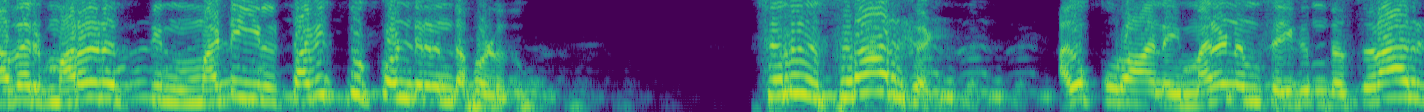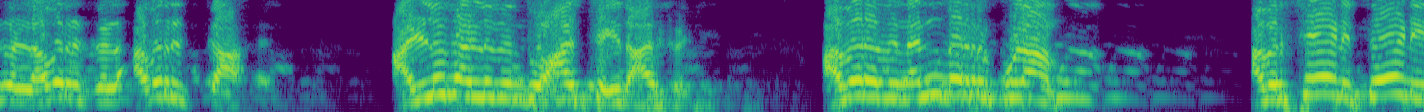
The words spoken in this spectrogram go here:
அவர் மரணத்தின் மடியில் தவித்துக் கொண்டிருந்த பொழுது சிறு சிறார்கள் அல் குரானை மரணம் செய்கின்ற சிறார்கள் அவர்கள் அவருக்காக அழுது அழுது துஆ செய்தார்கள். அவரது நண்பர் குலாம் அவர் சேடி தேடி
